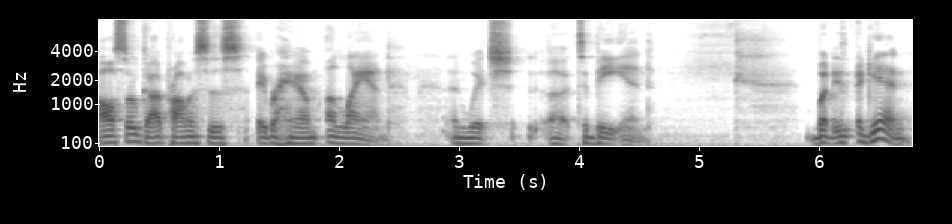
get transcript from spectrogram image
also, God promises Abraham a land in which uh, to be in. But again,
